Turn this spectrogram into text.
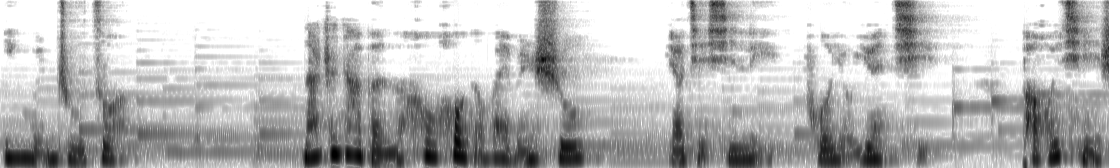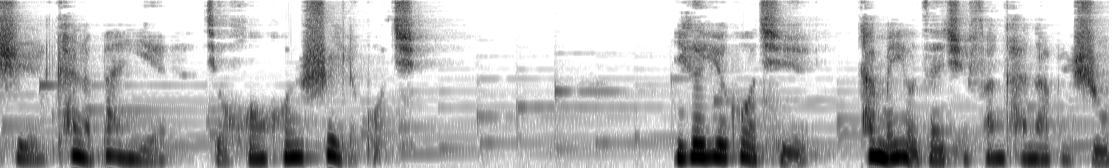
英文著作。拿着那本厚厚的外文书，表姐心里颇有怨气，跑回寝室看了半夜，就昏昏睡了过去。一个月过去，她没有再去翻看那本书，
